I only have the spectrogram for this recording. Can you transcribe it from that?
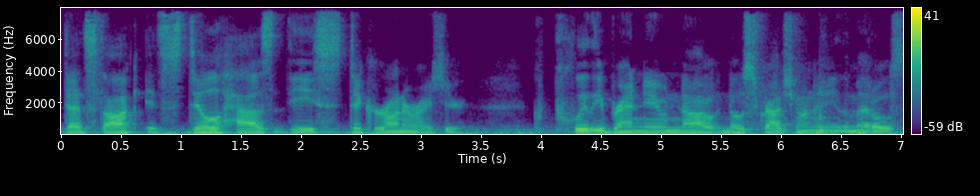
dead stock. It still has the sticker on it right here. Completely brand new no no scratching on any of the metals.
